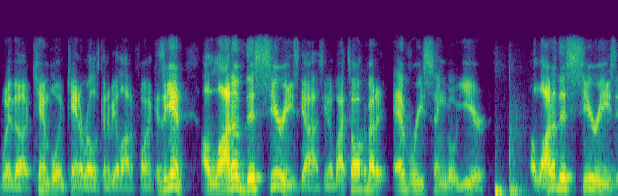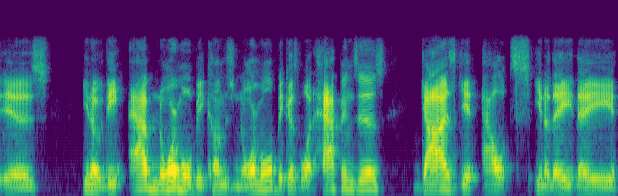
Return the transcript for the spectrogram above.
with uh, Kimball and Cannarella is going to be a lot of fun. Because again, a lot of this series, guys, you know, I talk about it every single year. A lot of this series is, you know, the abnormal becomes normal because what happens is guys get out. You know, they they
